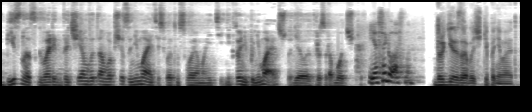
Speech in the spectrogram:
бизнес говорит, да чем вы там вообще занимаетесь в этом своем IT? Никто не понимает, что делают разработчики. Я согласна. Другие разработчики понимают.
